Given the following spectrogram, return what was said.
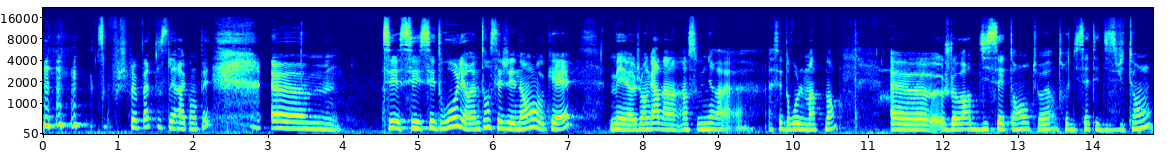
je peux pas tous les raconter. Euh, c'est- drôle et en même temps c'est gênant, ok. Mais euh, j'en garde un, un souvenir assez drôle maintenant. Euh, je dois avoir 17 ans, tu vois, entre 17 et 18 ans.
